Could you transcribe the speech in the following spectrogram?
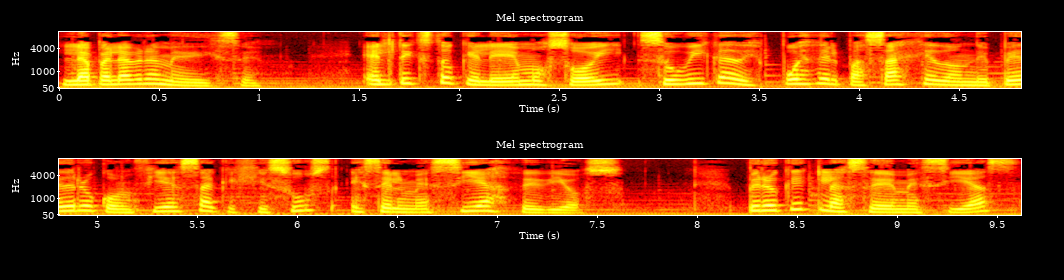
La palabra me dice, el texto que leemos hoy se ubica después del pasaje donde Pedro confiesa que Jesús es el Mesías de Dios. ¿Pero qué clase de Mesías?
